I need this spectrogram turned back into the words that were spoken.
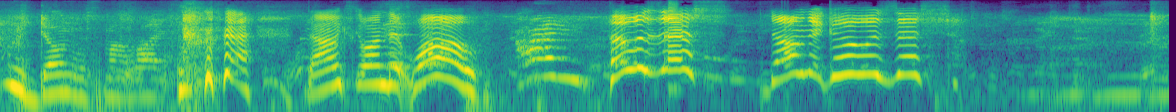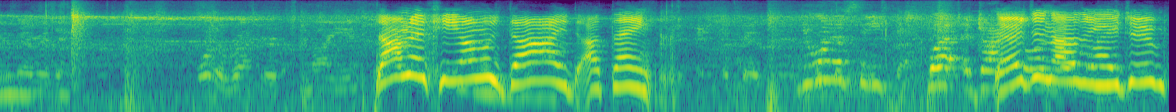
I'm done with my life. Dominic's going to. Whoa! I'm Who is this? Dominic, who is this? Dominic, he almost died, I think. You want to see what a There's another YouTube.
